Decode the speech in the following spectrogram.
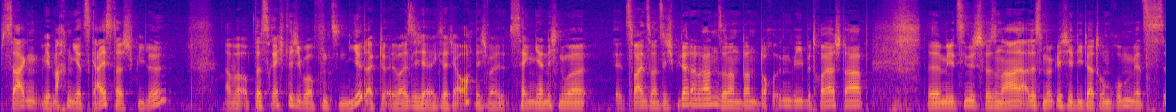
sagen, wir machen jetzt Geisterspiele, aber ob das rechtlich überhaupt funktioniert aktuell, weiß ich ehrlich gesagt ja auch nicht, weil es hängen ja nicht nur 22 Spieler daran, sondern dann doch irgendwie Betreuerstab, äh, medizinisches Personal, alles Mögliche, die da drumrum jetzt äh,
